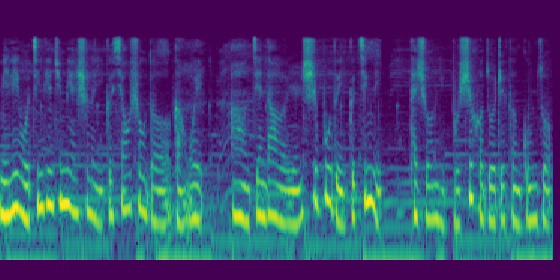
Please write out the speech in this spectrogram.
米粒，我今天去面试了一个销售的岗位啊，见到了人事部的一个经理。他说你不适合做这份工作，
